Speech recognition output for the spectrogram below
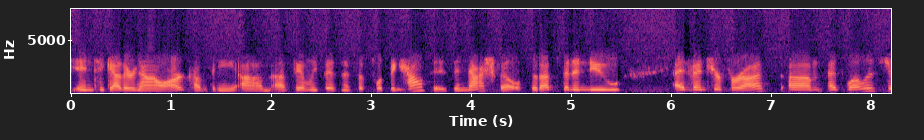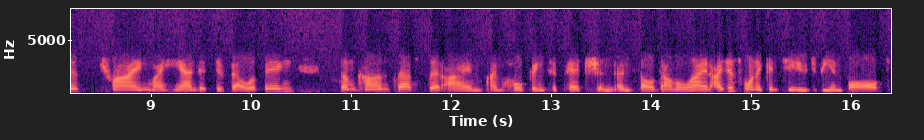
in together now, our company, um, a family business of flipping houses in Nashville. So that's been a new adventure for us, um, as well as just trying my hand at developing some concepts that I'm I'm hoping to pitch and, and sell down the line. I just want to continue to be involved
